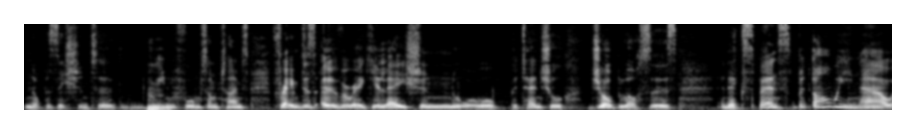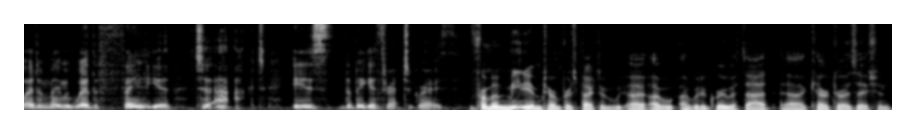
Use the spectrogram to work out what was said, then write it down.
in opposition to green mm. reform, sometimes framed as overregulation or, or potential job losses and expense. But are we now at a moment where the failure to act is the bigger threat to growth? From a medium term perspective, I, I, I, would agree with that uh, characterization.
